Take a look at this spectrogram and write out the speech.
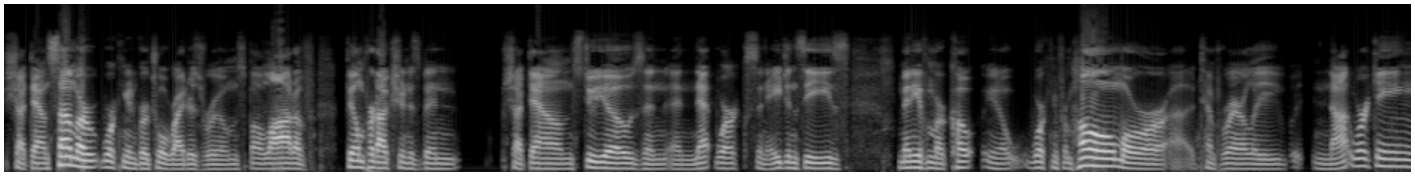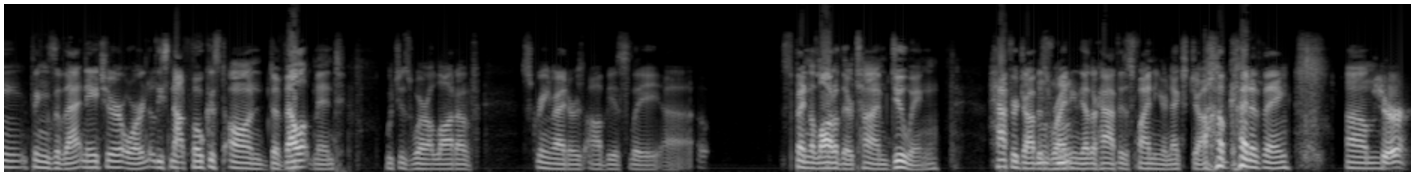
shut down. Some are working in virtual writers' rooms, but a lot of film production has been shut down. Studios and, and networks and agencies, many of them are co- you know working from home or uh, temporarily not working, things of that nature, or at least not focused on development, which is where a lot of screenwriters obviously uh, spend a lot of their time doing. Half your job is mm-hmm. writing, the other half is finding your next job, kind of thing. Um, sure,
